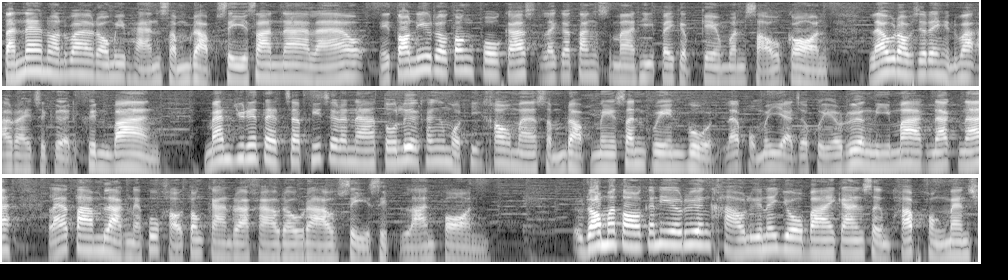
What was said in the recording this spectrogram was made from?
แต่แน่นอนว่าเรามีแผนสำหรับซีซั่นหน้าแล้ว ในตอนนี้เราต้องโฟกัส และก็ตั้งสมาธิไปกับเกมวันเสาร์ก่อน แล้วเราจะได้เห็นว่าอะไรจะเกิดขึ้นบ้างแมนยูไนเต็ดจะพิจารณาตัวเลือกทั้งหมดที่เข้ามาสำหรับเมสันกรีนบูดและผมไม่อยากจะคุยเรื่องนี้มากนักนะ และตามหลักเนี่ยพวกเขาต้องการราคาราวๆ 40 ล้านปอนด์เรามาต่อกันที่เรื่องข่าวลือนโยบายการเสริมทัพของแมนเช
